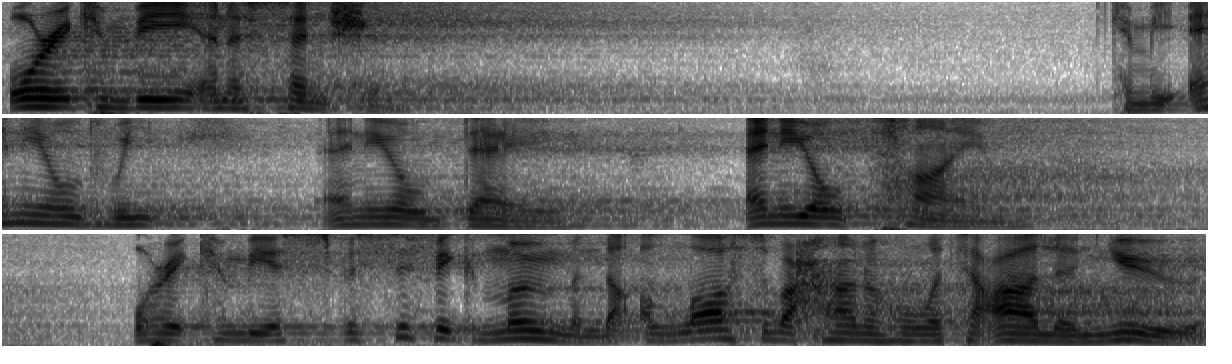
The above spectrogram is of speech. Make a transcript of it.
or it can be an ascension. It can be any old week, any old day, any old time, or it can be a specific moment that Allah subhanahu wa ta'ala knew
